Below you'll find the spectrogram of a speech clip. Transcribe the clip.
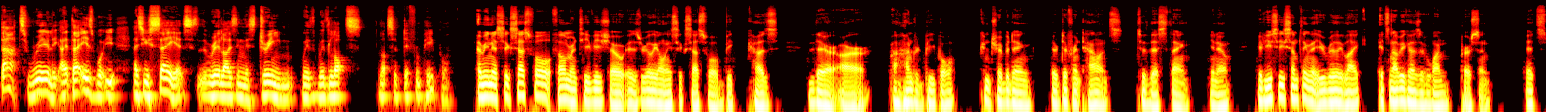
that's really that is what you, as you say, it's realizing this dream with with lots lots of different people. I mean, a successful film or TV show is really only successful because there are a hundred people contributing their different talents to this thing. You know, if you see something that you really like, it's not because of one person. It's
